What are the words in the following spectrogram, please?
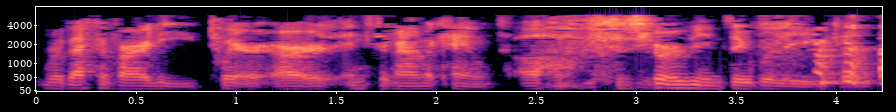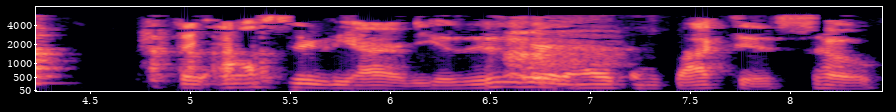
Rebecca Vardy Twitter or Instagram account of the European Super League. they absolutely are because this is where it all comes back to. So,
